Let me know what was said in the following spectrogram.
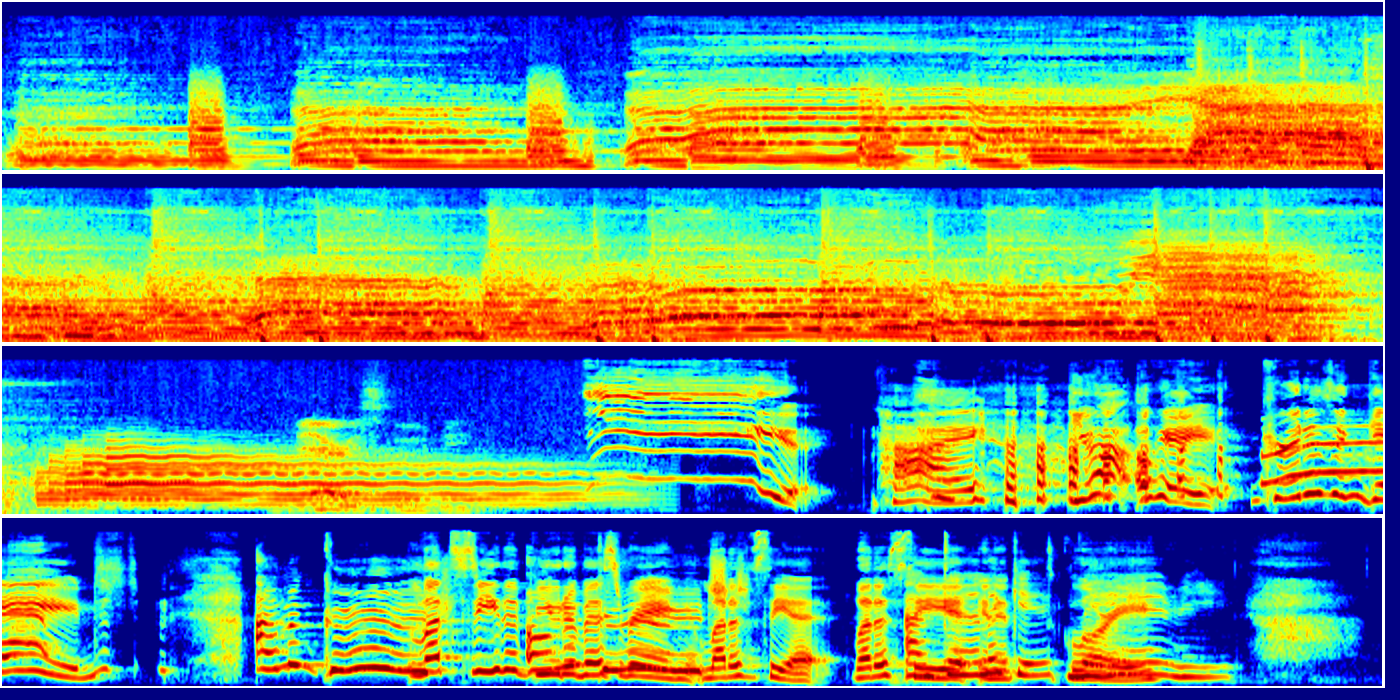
Very Have okay. Kurt is engaged. I'm a girl. Let's see the beautiful ring. Let us see it. Let us see it in its glory. married.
